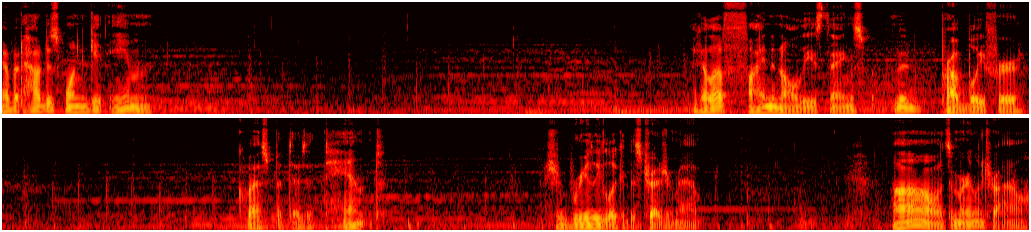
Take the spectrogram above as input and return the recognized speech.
Yeah, but how does one get in? Like, I love finding all these things. Probably for quest, but there's a tent. I should really look at this treasure map. Oh, it's a Merlin trial.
